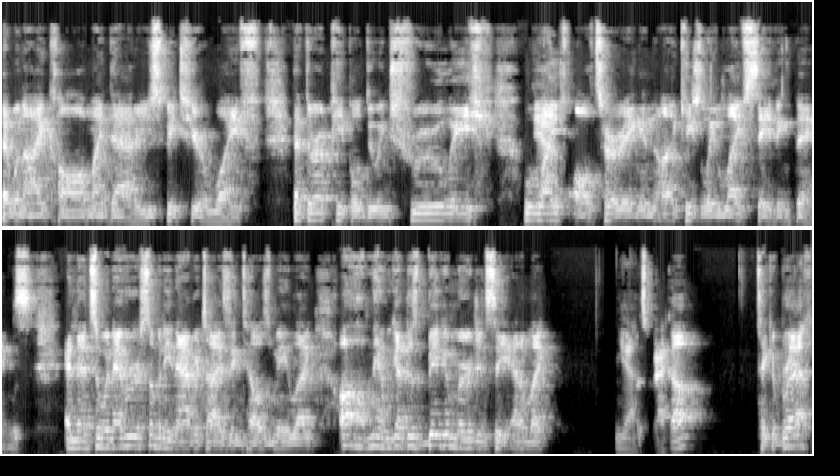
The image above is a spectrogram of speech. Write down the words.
that when I call my dad or you speak to your wife, that there are people doing truly Yeah. life altering and occasionally life saving things. And then so whenever somebody in advertising tells me, like, oh man, we got this big emergency, and I'm like, Yeah, let's back up, take a breath.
